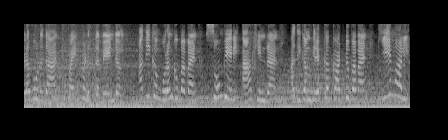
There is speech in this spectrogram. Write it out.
அளவோடுதான் பயன்படுத்த வேண்டும். அதிகம் உறங்குபவன் சோம்பேறி ஆகின்றான். அதிகம் இறக்க காட்டுபவன் ஏமாளி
